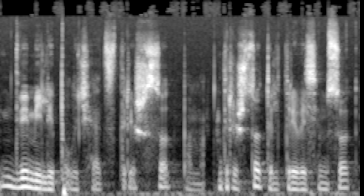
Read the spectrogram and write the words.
2 мили получается, 3600, по-моему. 3600 или 3800.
